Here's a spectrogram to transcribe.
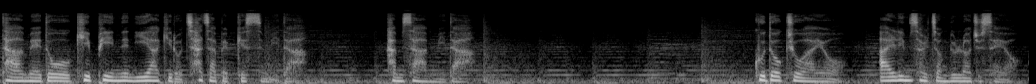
다음에도 깊이 있는 이야기로 찾아뵙겠습니다. 감사합니다. 구독, 좋아요, 알림 설정 눌러주세요.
